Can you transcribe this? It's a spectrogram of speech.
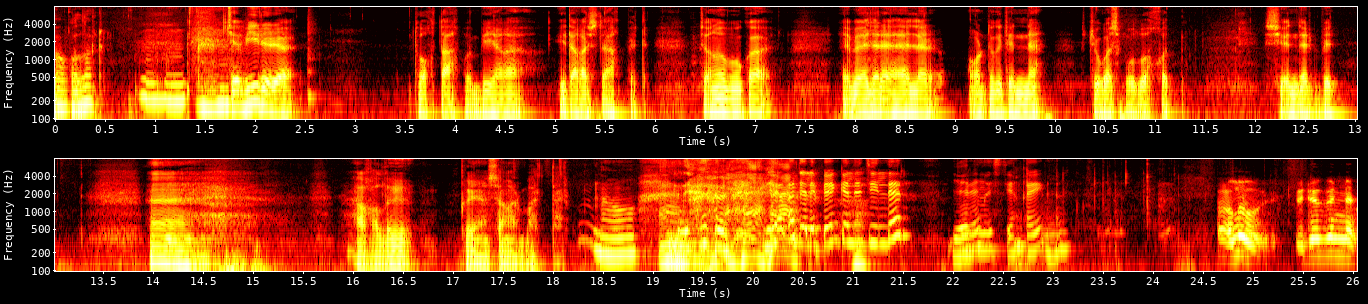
Оголор. Жабирере тоқтақпын бияға идағастақпет. Жаны бұқа әбәлері әлер орды кетенне чугас вақыт. Сендер бет ағалы көйен саңар баттар. No. Ne kadar penkele diller? Yere. Ne istiyakay? Olu, ötügünden.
